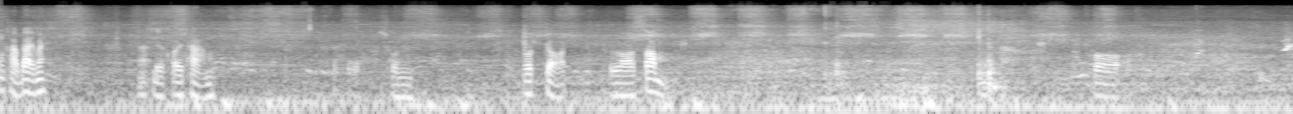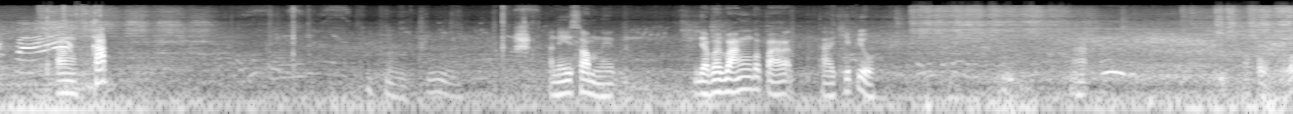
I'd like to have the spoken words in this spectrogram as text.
ต้องขับได้ไหมนะเดี๋ยวคอยถามโอ้โห ชน รถจอด รอซ่อม ก็ทางครับอันนี้ซ่อมเนี่ยอย่าไปวังป้าป๋าถ่ายคลิปอยู่นะโอ้โห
